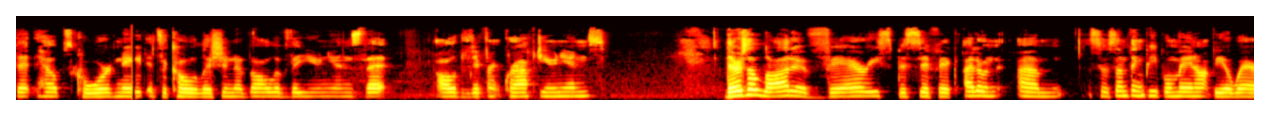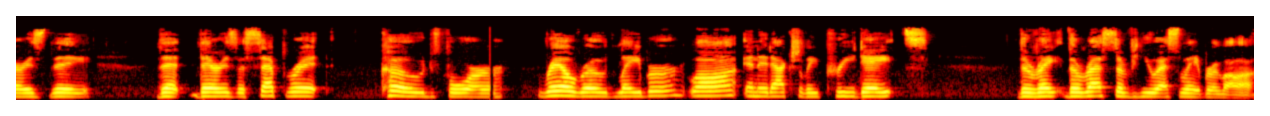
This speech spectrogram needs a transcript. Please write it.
that helps coordinate. It's a coalition of all of the unions that all of the different craft unions. There's a lot of very specific. I don't. Um, so something people may not be aware is the that there is a separate code for railroad labor law, and it actually predates the ra- the rest of U.S. labor law.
